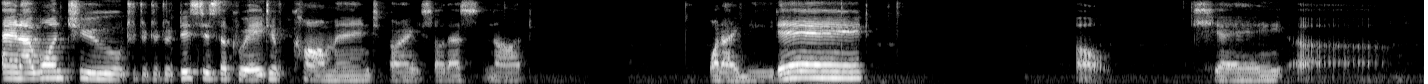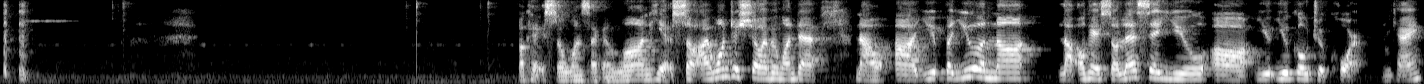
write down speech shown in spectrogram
and I want to, to, to, to, this is the creative comment. All right, so that's not what I needed. Okay. Uh, okay, so one second, one here. So I want to show everyone that now, uh, you, but you are not, now, okay, so let's say you, uh, you, you go to court, okay?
